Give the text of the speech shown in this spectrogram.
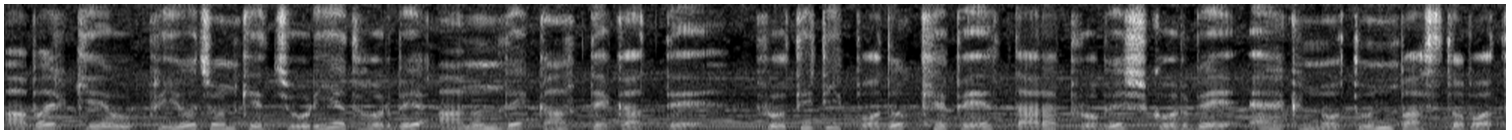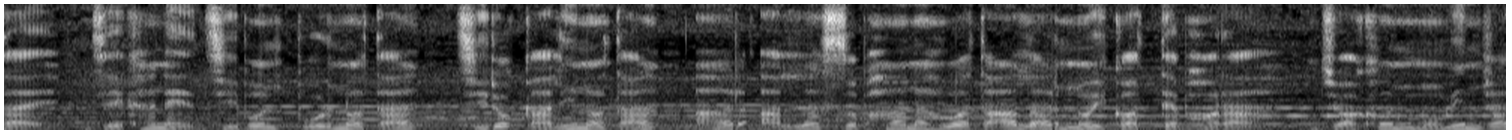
আবার কেউ প্রিয়জনকে জড়িয়ে ধরবে আনন্দে কাঁদতে কাঁদতে। প্রতিটি পদক্ষেপে তারা প্রবেশ করবে এক নতুন বাস্তবতায়, যেখানে জীবন পূর্ণতা, চিরকালীনতা আর আল্লাহ সুবহানাহুয়া তাআলার নৈকত্যে ভরা। যখন মুমিনরা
